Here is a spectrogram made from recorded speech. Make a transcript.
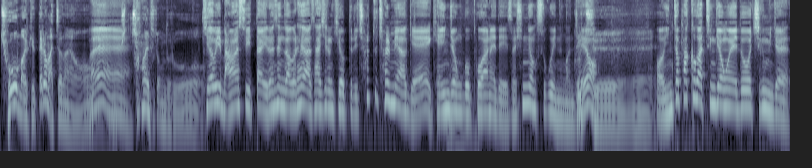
조 막 이렇게 때려 맞잖아요. 네. 비참할 정도로. 기업이 망할 수 있다 이런 생각을 해야 사실은 기업들이 철두철미하게 개인정보 보안에 대해서 신경 쓰고 있는 건데요. 예. 어, 인터파크 같은 경우에도 지금 이제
